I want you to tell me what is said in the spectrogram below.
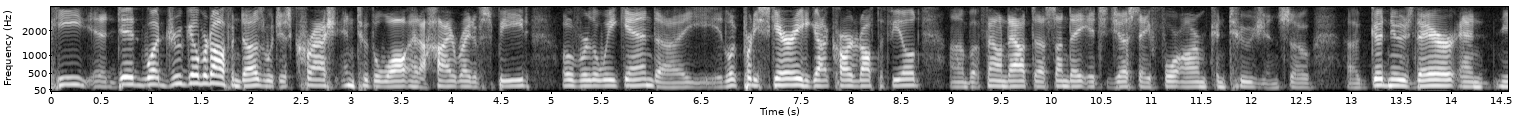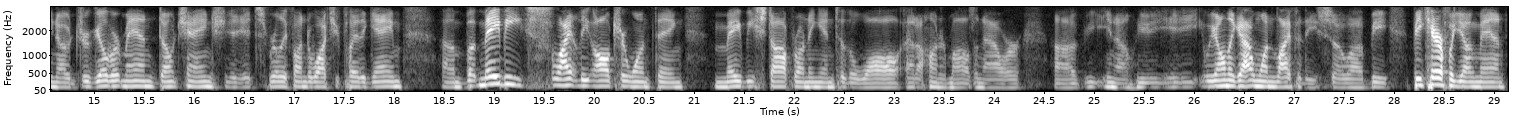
he did what Drew Gilbert often does, which is crash into the wall at a high rate of speed over the weekend. Uh, it looked pretty scary. He got carted off the field, uh, but found out uh, Sunday it's just a forearm contusion. So uh, good news there. And, you know, Drew Gilbert, man, don't change. It's really fun to watch you play the game. Um, but maybe slightly alter one thing. Maybe stop running into the wall at 100 miles an hour. Uh, you know, we only got one life of these. So uh, be, be careful, young man.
